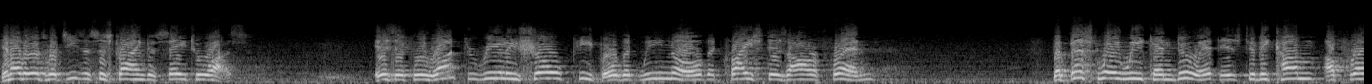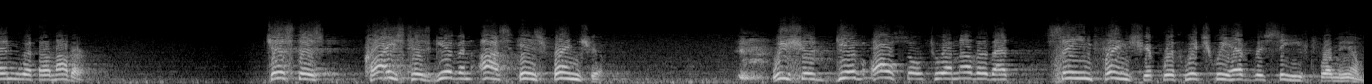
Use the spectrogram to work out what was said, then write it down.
In other words, what Jesus is trying to say to us is if we want to really show people that we know that Christ is our friend, the best way we can do it is to become a friend with another. Just as Christ has given us his friendship, we should give also to another that same friendship with which we have received from him.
